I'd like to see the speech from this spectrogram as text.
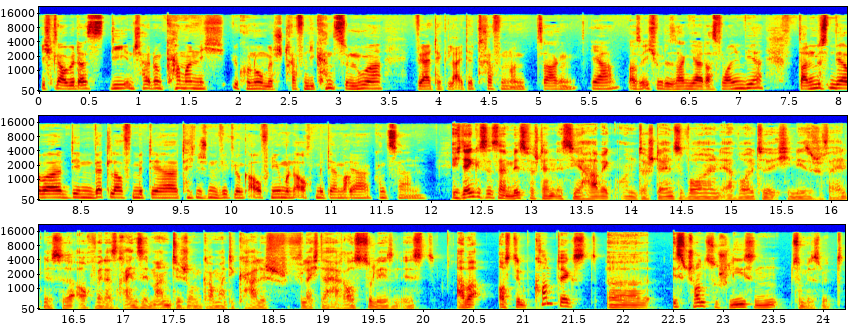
ich glaube, dass die Entscheidung kann man nicht ökonomisch treffen. Die kannst du nur wertegleitet treffen und sagen, ja, also ich würde sagen, ja, das wollen wir. Dann müssen wir aber den Wettlauf mit der technischen Entwicklung aufnehmen und auch mit der, der Konzerne. Ich denke, es ist ein Missverständnis, hier Habeck unterstellen zu wollen, er wollte chinesische Verhältnisse, auch wenn das rein semantisch und grammatikalisch vielleicht da herauszulesen ist. Aber aus dem Kontext äh, ist schon zu schließen, zumindest mit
